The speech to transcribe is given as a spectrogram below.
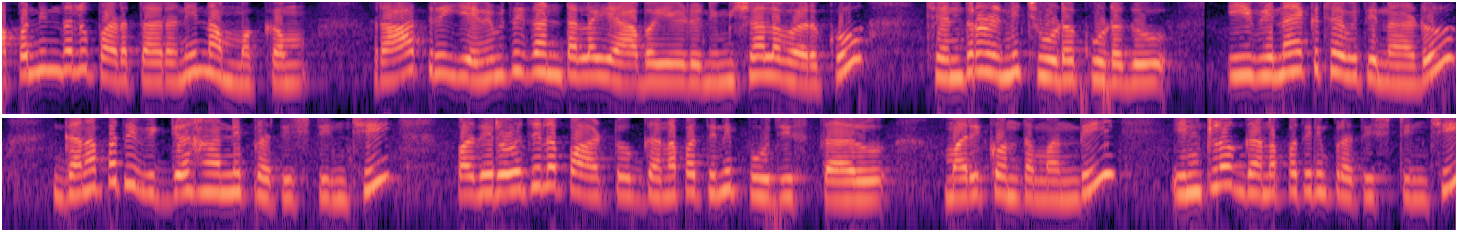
అపనిందలు పడతారని నమ్మకం. రాత్రి ఎనిమిది గంటల యాభై ఏడు నిమిషాల వరకు చంద్రుడిని చూడకూడదు. ఈ వినాయక చవితి నాడు గణపతి విగ్రహాన్ని ప్రతిష్ఠించి పది రోజుల పాటు గణపతిని పూజిస్తారు. మరికొంతమంది ఇంట్లో గణపతిని ప్రతిష్ఠించి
